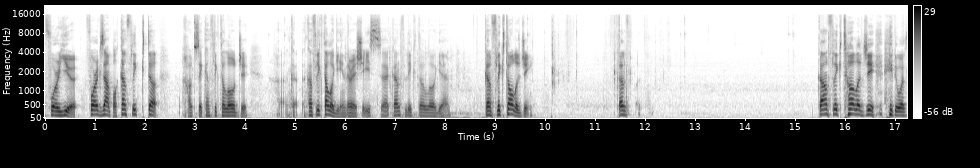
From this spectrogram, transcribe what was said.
for you. For example conflict how to say conflictology uh, conflictology in the is uh, conflictology conflictology. Conf conflictology. It was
